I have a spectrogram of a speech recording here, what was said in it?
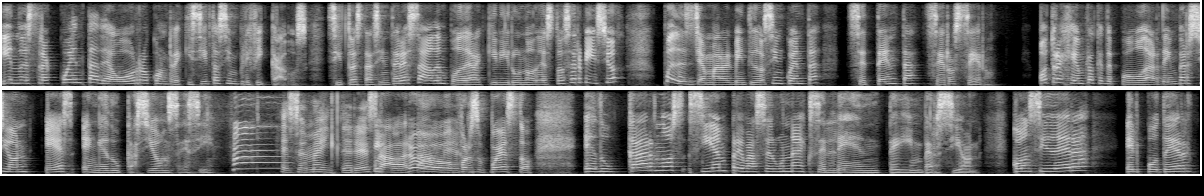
y nuestra cuenta de ahorro con requisitos simplificados. Si tú estás interesado en poder adquirir uno de estos servicios, puedes llamar al 2250 7000. Otro ejemplo que te puedo dar de inversión es en educación, Ceci. Eso me interesa. Claro, por supuesto. Educarnos siempre va a ser una excelente inversión. Considera el poder,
